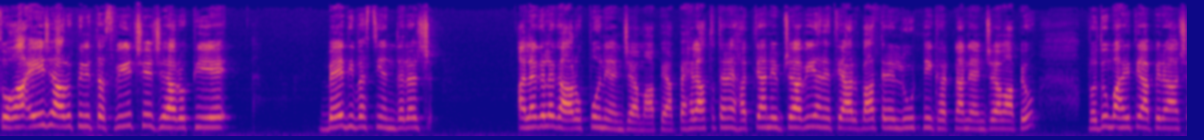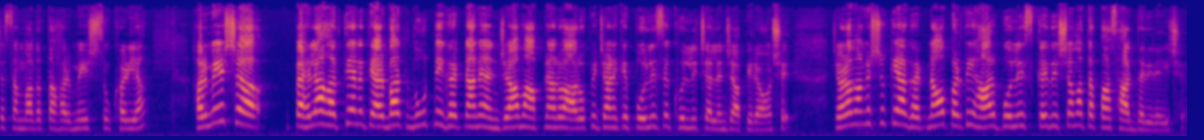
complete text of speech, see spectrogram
તો આ એ જ આરોપીની તસવીર છે જે આરોપીએ બે દિવસની અંદર જ અલગ અલગ આરોપોને અંજામ આપ્યા. પહેલાં તો તેણે હત્યા નિપજાવી અને ત્યારબાદ તેણે લૂંટની ઘટનાને અંજામ આપ્યો. વધુ માહિતી આપી રહ્યા છે સંવાદદાતા હરમેશ સુખડિયા. હરમેશ પહેલા હત્યા અને ત્યારબાદ લૂંટની ઘટનાને અંજામ આપનારો આરોપી જાણે કે પોલીસે ખુલ્લી ચેલેન્જ આપી રહ્યો છે. જાણવા માંગીશું કે આ ઘટનાઓ પરથી હાલ પોલીસ કઈ દિશામાં તપાસ હાથ ધરી રહી છે?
